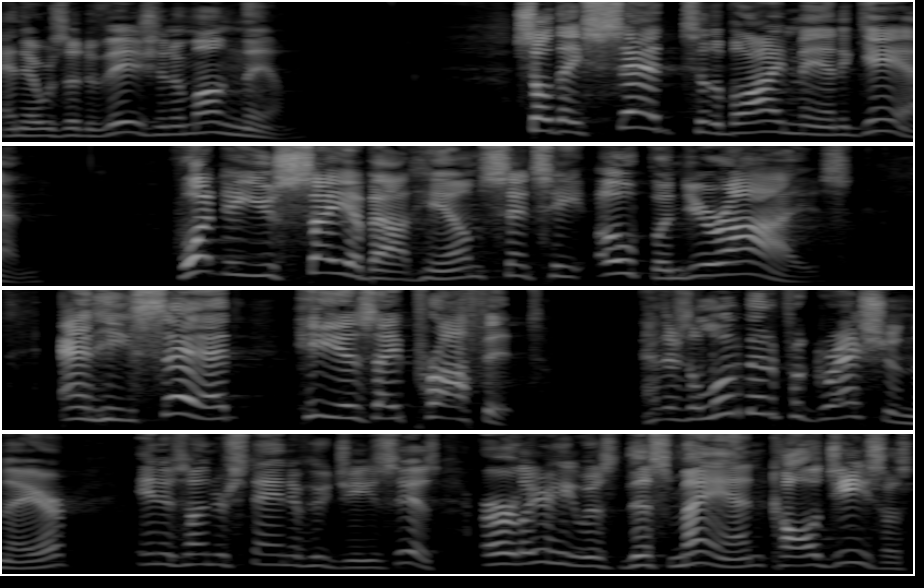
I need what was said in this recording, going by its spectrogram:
And there was a division among them. So they said to the blind man again, What do you say about him since he opened your eyes? And he said, He is a prophet. Now there's a little bit of progression there in his understanding of who Jesus is. Earlier, he was this man called Jesus,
